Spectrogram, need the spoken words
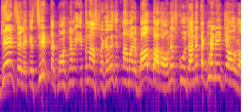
गेट से लेके सीट तक पहुँचने में इतना स्ट्रगल है जितना हमारे बाप दादाओं ने स्कूल जाने तक में नहीं किया होगा।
